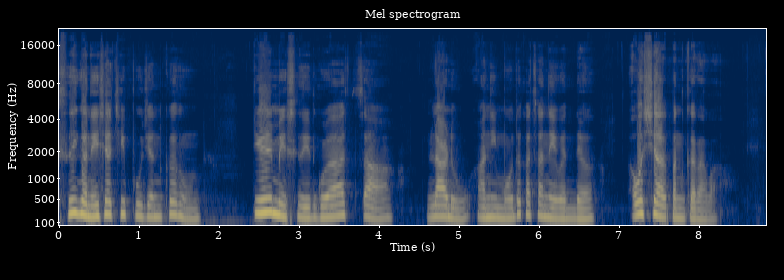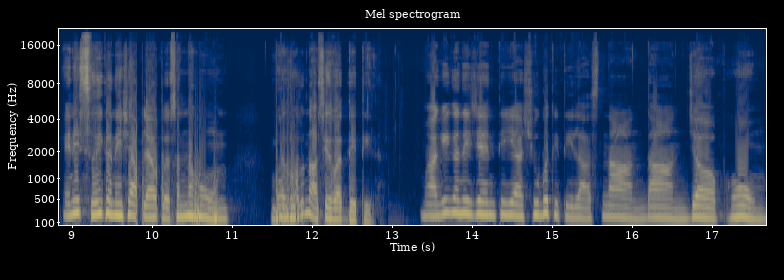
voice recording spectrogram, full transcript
श्री गणेशाची पूजन करून तीळ मिश्रित गुळाचा लाडू आणि मोदकाचा नैवेद्य अवश्य अर्पण करावा. याने श्री गणेश आपल्यावर प्रसन्न होऊन भरभरून आशीर्वाद देतील. मागी गणेश जयंती या शुभ तिथीला स्नान दान जप होम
